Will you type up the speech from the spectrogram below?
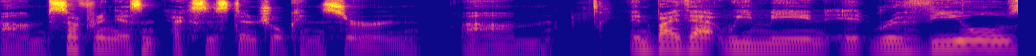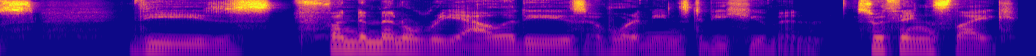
um, suffering as an existential concern, um, and by that we mean it reveals these fundamental realities of what it means to be human. So things like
